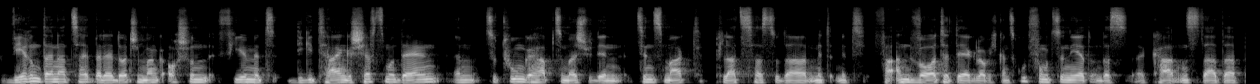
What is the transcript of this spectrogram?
während deiner Zeit bei der Deutschen Bank auch schon viel mit digitalen Geschäftsmodellen ähm, zu tun gehabt. Zum Beispiel den Zinsmarktplatz hast du da mit, mit verantwortet, der, glaube ich, ganz gut funktioniert. Und das äh, Kartenstartup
